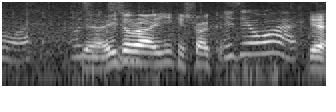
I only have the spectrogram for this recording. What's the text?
alright. Yeah, he's alright. You can stroke him. Is he alright? Yeah.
